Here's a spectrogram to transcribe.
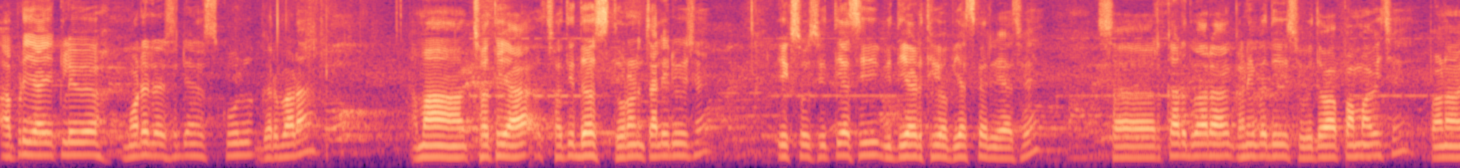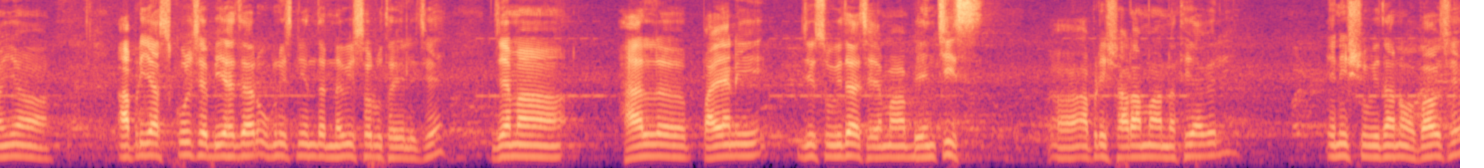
આપણી આ એકલી મોડેલ રેસિડેન્સ સ્કૂલ ગરબાડા. આમાં છથી છથી દસ ધોરણ ચાલી રહ્યું છે. એકસો સિત્યાસી વિદ્યાર્થીઓ અભ્યાસ કરી રહ્યા છે. સરકાર દ્વારા ઘણી બધી સુવિધાઓ આપવામાં આવી છે. પણ અહીંયા આપણી આ સ્કૂલ છે બે હજાર ઓગણીસની અંદર નવી શરૂ થયેલી છે. જેમાં હાલ પાયાની જે સુવિધા છે એમાં બેન્ચીસ આપણી શાળામાં નથી આવેલી. એની સુવિધાનો અભાવ છે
